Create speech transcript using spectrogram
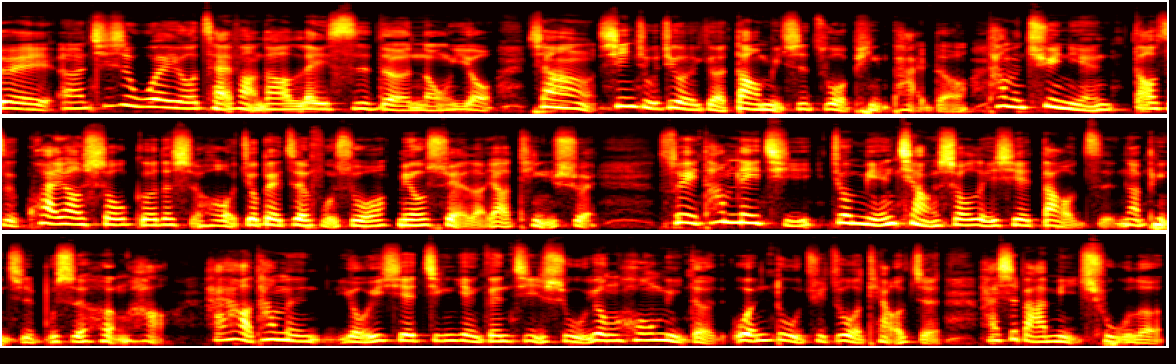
对，嗯，其实我也有采访到类似的农友，像新竹就有一个稻米是做品牌的，他们去年稻子快要收割的时候，就被政府说没有水了，要停水。所以他们那期就勉强收了一些稻子，那品质不是很好。还好他们有一些经验跟技术，用烘米的温度去做调整，还是把米出了。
